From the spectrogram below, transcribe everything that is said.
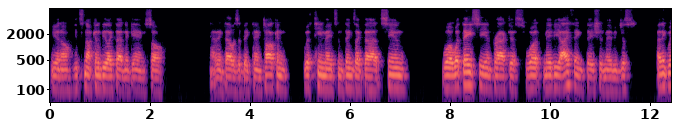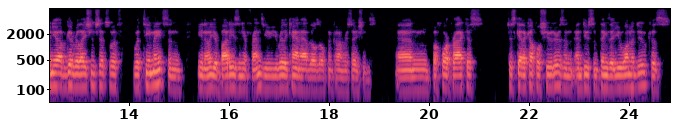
you know, it's not going to be like that in a game. So I think that was a big thing. Talking with teammates and things like that, seeing well what they see in practice, what maybe I think they should maybe just. I think when you have good relationships with with teammates and you know your buddies and your friends, you you really can have those open conversations. And before practice, just get a couple shooters and and do some things that you want to do because.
